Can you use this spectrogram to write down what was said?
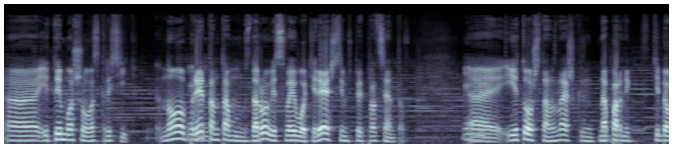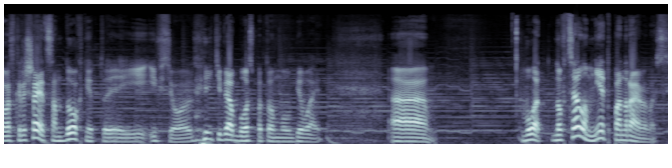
а, и ты можешь его воскресить. Но при угу. этом там здоровье своего теряешь 75%. Mm-hmm. И то, что там, знаешь, напарник тебя воскрешает, сам дохнет, и, и все. И тебя босс потом убивает. А, вот, но в целом мне это понравилось.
